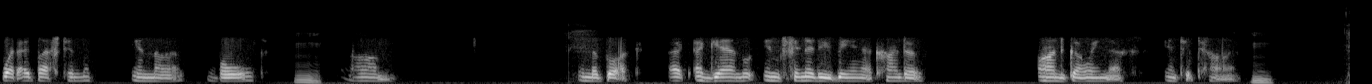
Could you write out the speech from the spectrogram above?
what I left in the in the bold mm. um, in the book. I, again, infinity being a kind of ongoingness into time. Mm. I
